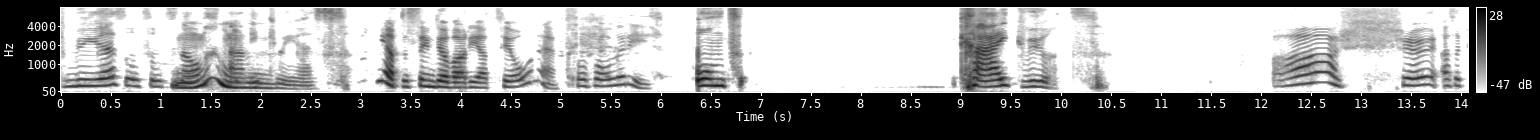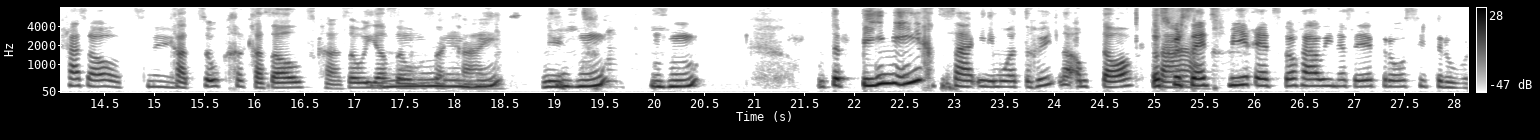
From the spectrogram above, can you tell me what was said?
Gemüse und zum Nacht mm. auch mit Gemüse. Ja, das sind ja Variationen von Vollreis. Und kein Gewürz. Ah, schön. Also kein Salz, nicht. Kein Zucker, kein Salz, keine Sojasauce, mhm. kein nichts. Mhm. Mhm. Und da bin ich, das sagt meine Mutter heute noch, am Tag. Das versetzt mich jetzt doch auch in eine sehr grosse Trauer.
